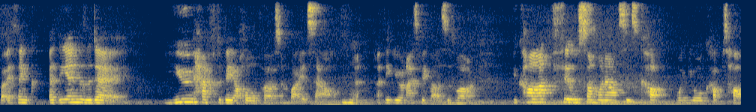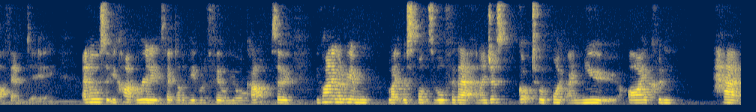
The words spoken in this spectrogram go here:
But I think at the end of the day, you have to be a whole person by yourself. Mhm. And think you and I speak about this as well. You can't fill someone else's cup when your cup's half empty. And also, you can't really expect other people to fill your cup. So you kind of got to be um, like responsible for that. And I just got to a point I knew I couldn't have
